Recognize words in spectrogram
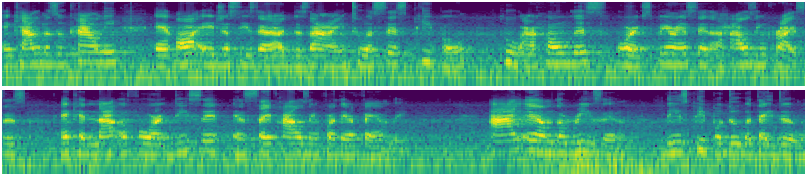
in Kalamazoo County and all agencies that are designed to assist people who are homeless or experiencing a housing crisis and cannot afford decent and safe housing for their family. I am the reason these people do what they do.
